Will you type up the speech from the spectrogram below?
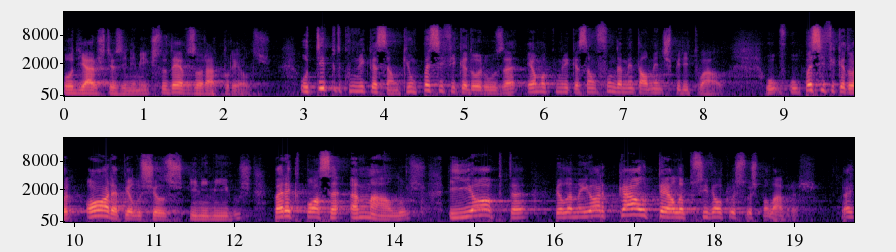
odiar os teus inimigos, tu deves orar por eles. O tipo de comunicação que um pacificador usa é uma comunicação fundamentalmente espiritual. O, o pacificador ora pelos seus inimigos para que possa amá-los e opta pela maior cautela possível com as suas palavras. Okay?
